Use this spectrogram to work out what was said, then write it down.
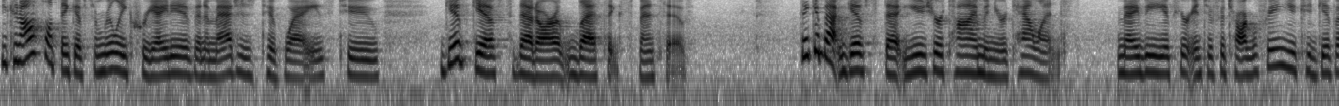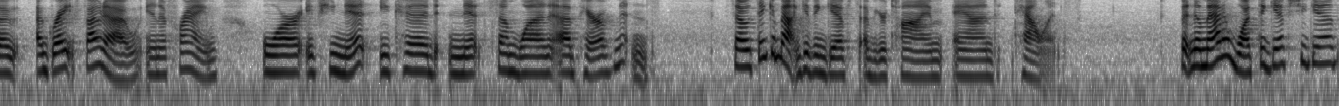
You can also think of some really creative and imaginative ways to give gifts that are less expensive. Think about gifts that use your time and your talents. Maybe if you're into photography, you could give a, a great photo in a frame. Or if you knit, you could knit someone a pair of mittens. So think about giving gifts of your time and talents. But no matter what the gifts you give,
